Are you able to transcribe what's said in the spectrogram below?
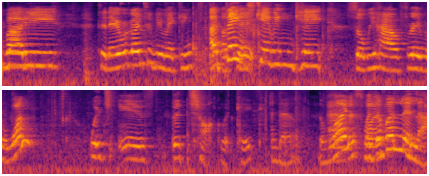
everybody. Today we're going to be making A cake. Thanksgiving cake. So we have flavor one, which is the chocolate cake. And then the one with one. the vanilla.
